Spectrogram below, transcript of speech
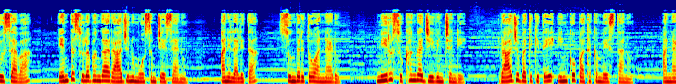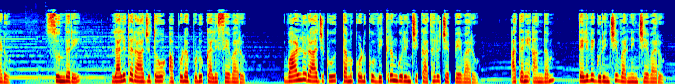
చూశావా ఎంత సులభంగా రాజును మోసం చేశాను అని లలిత సుందరితో అన్నాడు. మీరు సుఖంగా జీవించండి రాజు బతికితే ఇంకో పథకం వేస్తాను అన్నాడు. సుందరి లలిత రాజుతో అప్పుడప్పుడు కలిసేవారు. వాళ్ళు రాజుకు తమ కొడుకు విక్రమ్ గురించి కథలు చెప్పేవారు. అతని అందం తెలివి గురించి వర్ణించేవారు.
